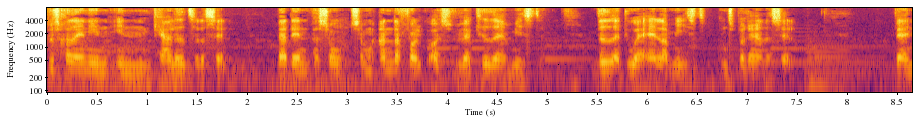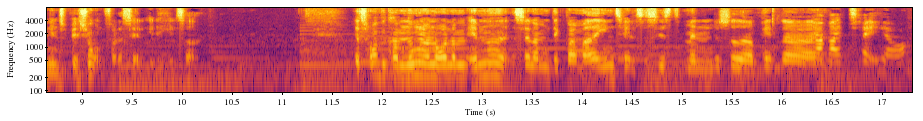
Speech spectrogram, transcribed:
du træder ind i en, en kærlighed til dig selv. Vær den person, som andre folk også vil være ked af at miste. Ved, at du er allermest inspirerende selv. Vær en inspiration for dig selv i det hele taget. Jeg tror, vi kom nogenlunde rundt om emnet, selvom det var meget ental til sidst, men du sidder pænt og... Jeg er bare et træ herovre.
